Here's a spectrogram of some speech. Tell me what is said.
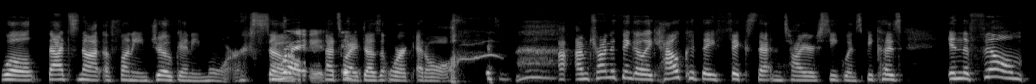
well that's not a funny joke anymore. So right. that's why it doesn't work at all. I- i'm trying to think of like how could they fix that entire sequence? Because in the film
